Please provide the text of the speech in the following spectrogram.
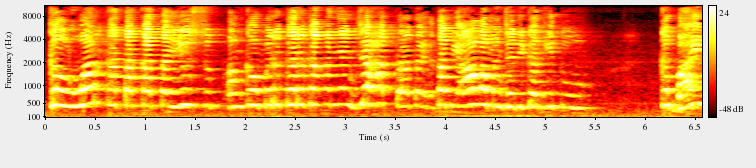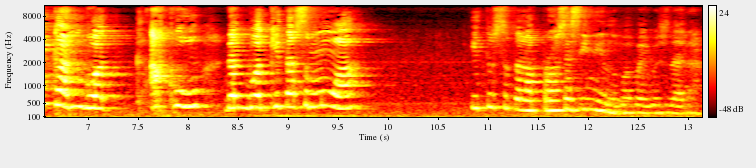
keluar kata-kata Yusuf engkau mereka-rekakan yang jahat tapi Allah menjadikan itu kebaikan buat aku dan buat kita semua itu setelah proses ini loh Bapak Ibu Saudara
